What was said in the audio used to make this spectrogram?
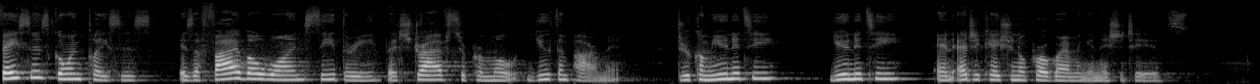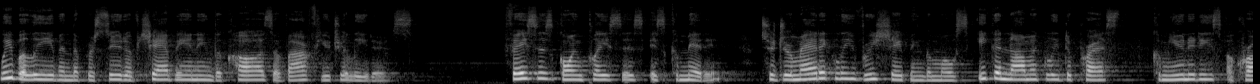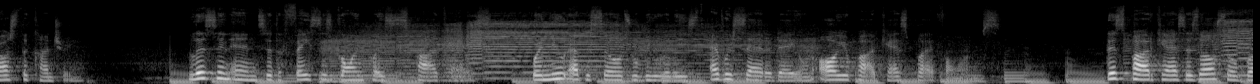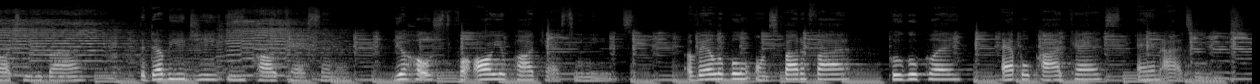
Faces Going Places is a 501c3 that strives to promote youth empowerment through community, unity, and educational programming initiatives. We believe in the pursuit of championing the cause of our future leaders. Faces Going Places is committed to dramatically reshaping the most economically depressed communities across the country. Listen in to the Faces Going Places podcast, where new episodes will be released every Saturday on all your podcast platforms. This podcast is also brought to you by the WGE Podcast Center, your host for all your podcasting needs. Available on Spotify, Google Play, Apple Podcasts, and iTunes.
